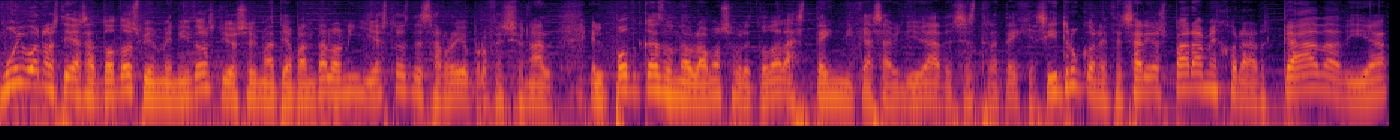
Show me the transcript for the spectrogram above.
Muy buenos días a todos, bienvenidos. Yo soy Matías Pantaloni y esto es Desarrollo Profesional, el podcast donde hablamos sobre todas las técnicas, habilidades, estrategias y trucos necesarios para mejorar cada día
